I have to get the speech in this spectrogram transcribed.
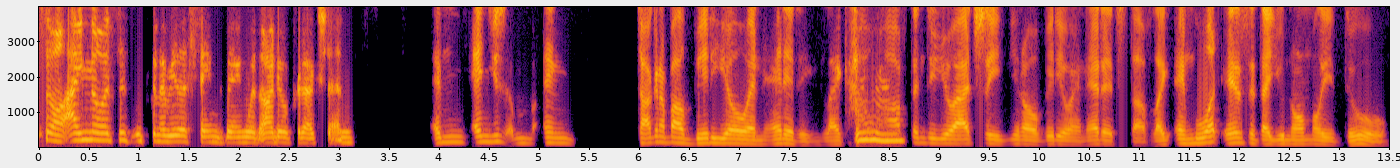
So i know it's just it's gonna be the same thing with audio production. And and you and talking about video and editing like how mm-hmm. often do you actually you know video and edit stuff? Like and what is it that you normally do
